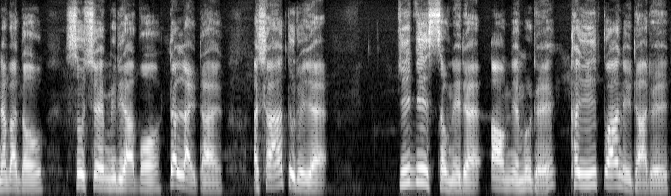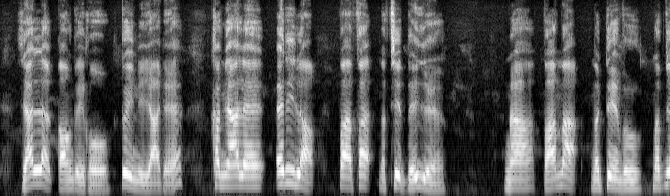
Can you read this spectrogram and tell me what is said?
နံပါတ်3 social media ပေါ်တက်လိုက်တိုင်းအခြားသူတွေရဲ့ပြည့်ပြည့်စုံနေတဲ့အောင်မြင်မှုတွေခရီးသွားနေတာတွေရလက်ကောင်းတွေကို တွေ့နေရတဲ့ခမားလဲအဲ့ဒီလောက်ပါဖတ်မဖြစ်သေးရင်ငါဘာမှမတင်ဘူးမပြ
